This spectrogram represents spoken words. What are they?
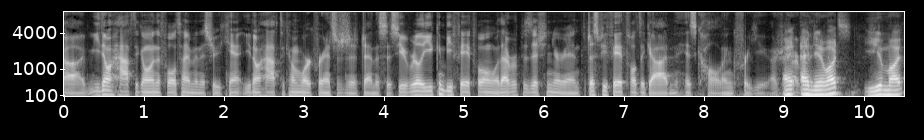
uh, you don't have to go into full time ministry, you can't. You don't have to come work for Answers in Genesis. You really you can be faithful in whatever position you're in. Just be faithful to God and His calling for you. I- I and, really and you know what? You might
